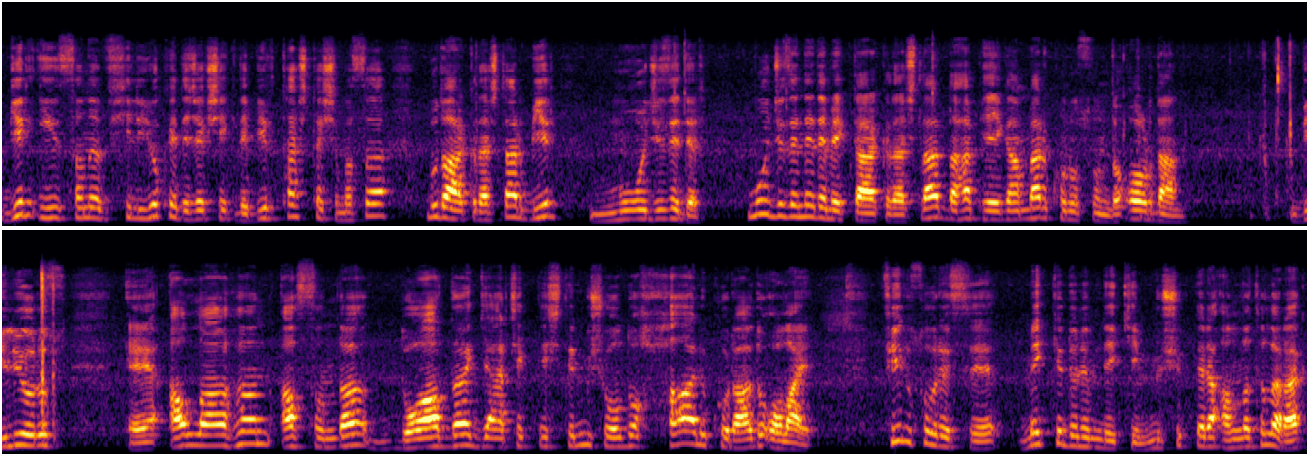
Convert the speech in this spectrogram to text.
bir insanı fili yok edecek şekilde bir taş taşıması bu da arkadaşlar bir mucizedir. Mucize ne demekti arkadaşlar? Daha peygamber konusunda oradan biliyoruz. Ee, Allah'ın aslında doğada gerçekleştirmiş olduğu harikulade olay. Fil suresi Mekke dönemindeki müşriklere anlatılarak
